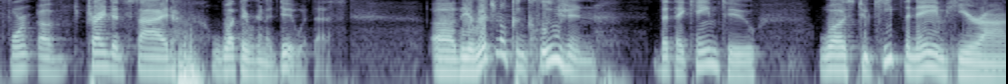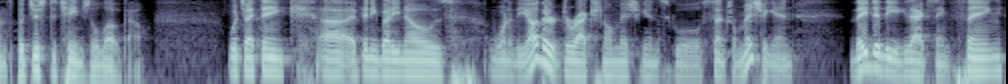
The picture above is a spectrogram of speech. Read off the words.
form of trying to decide what they were going to do with this. Uh, the original conclusion that they came to was to keep the name Hurons, but just to change the logo. Which I think, uh, if anybody knows one of the other directional Michigan schools, Central Michigan, they did the exact same thing.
